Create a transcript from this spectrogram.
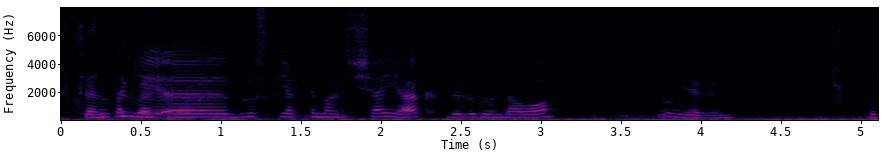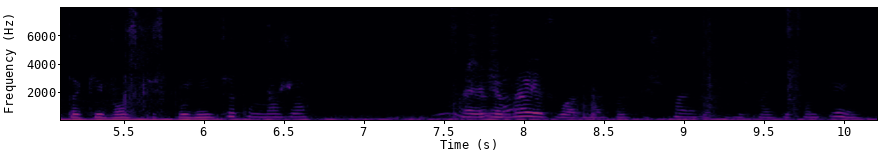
W Do takiej e, bluzki jak ty masz dzisiaj, jak by wyglądało? Nie wiem. Do takiej wąskiej spódnicy to może? Ewa jest ładna, to hiszpanka, to hiszpanki są piękne.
